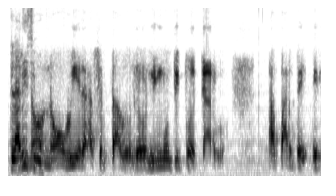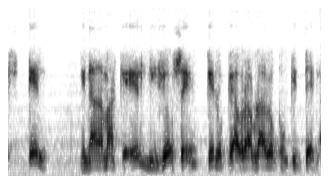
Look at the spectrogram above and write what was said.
clarísimo. no, no hubiera aceptado yo ningún tipo de cargo. Aparte, es él y nada más que él ni yo sé qué es lo que habrá hablado con Quintela.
